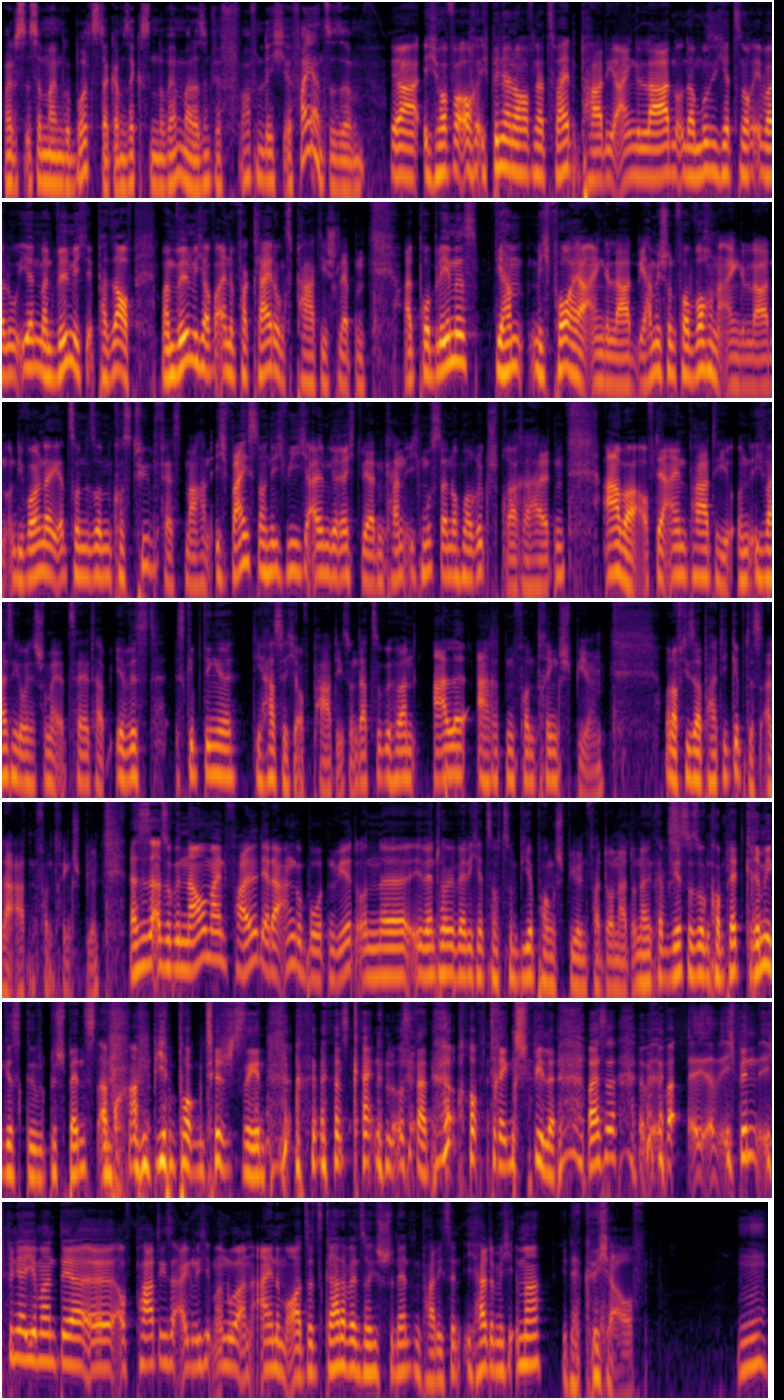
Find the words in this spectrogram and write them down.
Weil das ist an meinem Geburtstag am 6. November. Da sind wir hoffentlich äh, feiern zusammen. Ja, ich hoffe auch, ich bin ja noch auf einer zweiten Party eingeladen und da muss ich jetzt noch evaluieren. Man will mich, pass auf, man will mich auf eine Verkleidungsparty schleppen. Das Problem ist, die haben mich vorher eingeladen, die haben mich schon vor Wochen eingeladen und die wollen da jetzt so, ein- so ein Kostümfest machen. Ich weiß noch nicht, wie ich allem gerecht werden kann. Ich muss da nochmal Rücksprache halten. Aber auf der einen Party, und ich weiß nicht, ob ich das schon mal erzählt habe, ihr wisst, es gibt Dinge, die hasse ich auf Partys und dazu gehören alle Arten von Trinkspielen. Und auf dieser Party gibt es alle Arten von Trinkspielen. Das ist also genau mein Fall, der da angeboten wird. Und äh, eventuell werde ich jetzt noch zum Bierpong-Spielen verdonnert. Und dann wirst du so ein komplett grimmiges Ge Gespenst am, am Bierpong-Tisch sehen, das keine Lust hat auf Trinkspiele. Weißt du, äh, äh, ich bin, ich bin ja jemand, der äh, auf Partys eigentlich immer nur an einem Ort sitzt, gerade wenn solche Studentenpartys sind. Ich halte mich immer in der Küche auf. Hm.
